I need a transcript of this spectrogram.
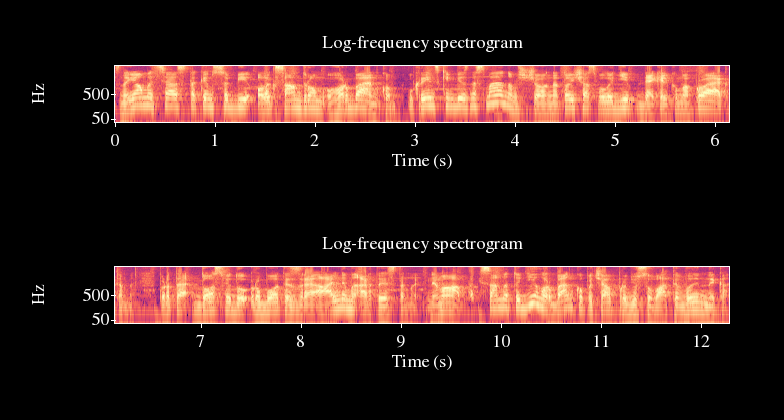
знайомиться з таким собі Олександром Горбенком, українським бізнесменом, що на той час володів декількома проектами. Проте досвіду роботи з реальними артистами не мав. І саме тоді Горбенко почав продюсувати винника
